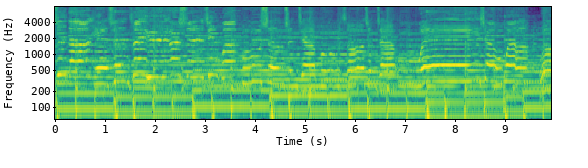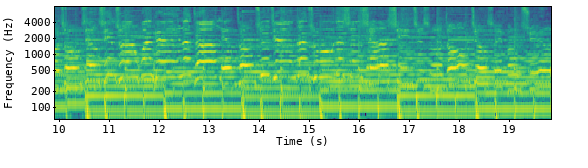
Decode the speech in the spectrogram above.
之大，也沉醉于儿时情话，不生真假，不挣扎无谓笑话，我终将青春还给了他，连同指尖弹出的盛夏，心之所动就随风去了。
